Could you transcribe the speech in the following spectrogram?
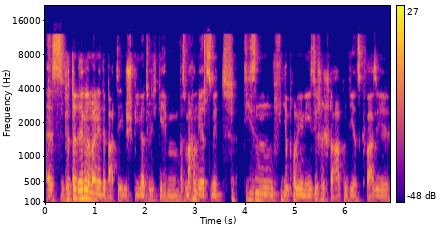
Es wird dann irgendwann mal eine Debatte im Spiel natürlich geben. Was machen wir jetzt mit diesen vier polynesischen Staaten, die jetzt quasi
